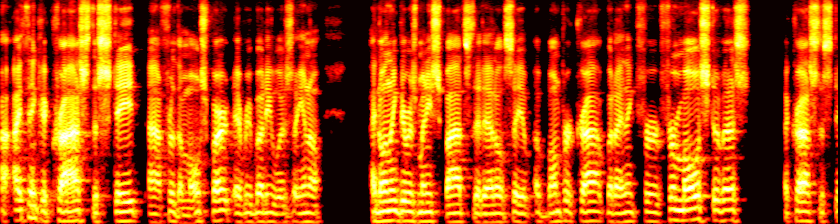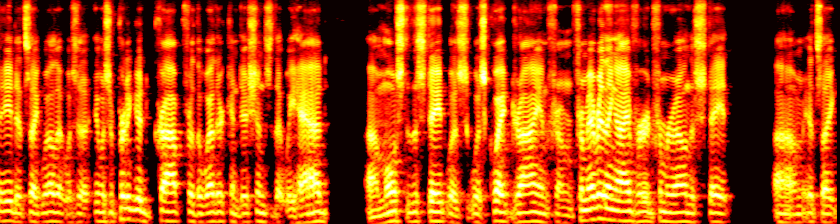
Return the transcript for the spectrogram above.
I think across the state, uh, for the most part, everybody was, you know, I don't think there was many spots that I'll say, a, a, bumper crop, but I think for for most of us across the state, it's like, well, it was a it was a pretty good crop for the weather conditions that we had. Uh, most of the state was was quite dry, and from from everything I've heard from around the state, um, it's like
